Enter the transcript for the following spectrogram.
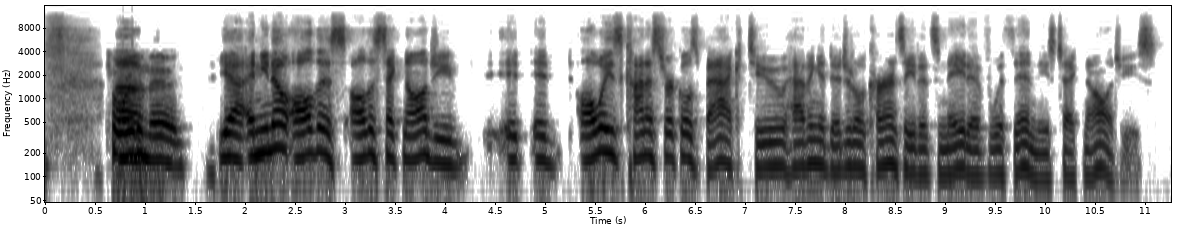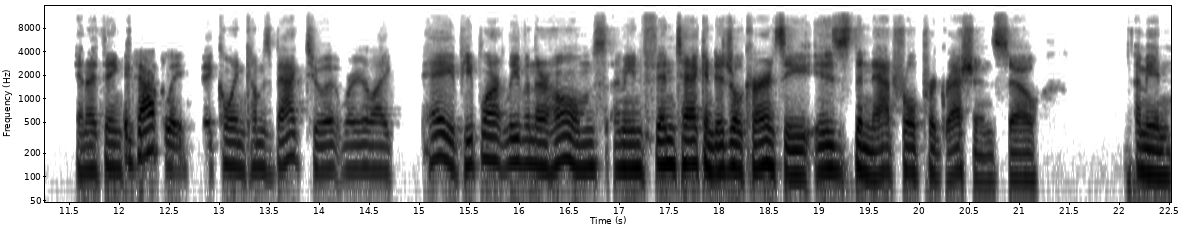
tour the Um, moon Yeah, and you know all this all this technology it it always kind of circles back to having a digital currency that's native within these technologies. And I think exactly Bitcoin comes back to it where you're like, hey, people aren't leaving their homes. I mean, fintech and digital currency is the natural progression. So, I mean,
